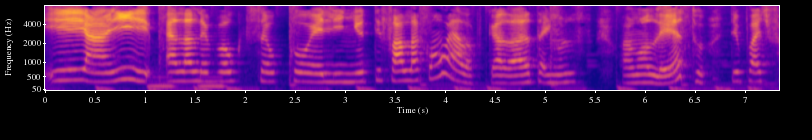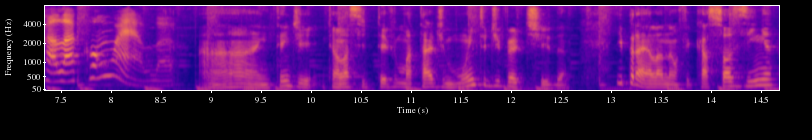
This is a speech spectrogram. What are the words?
E aí ela levou o seu coelhinho e falar com ela, porque ela tem os amuleto e pode falar com ela. Ah, entendi. Então ela se teve uma tarde muito divertida. E para ela não ficar sozinha,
